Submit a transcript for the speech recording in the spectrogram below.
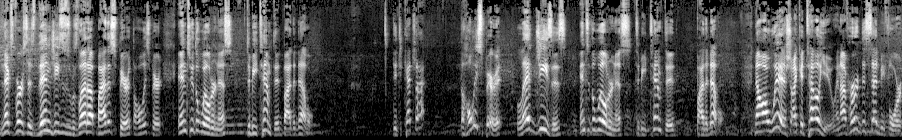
Next verse says, Then Jesus was led up by the Spirit, the Holy Spirit, into the wilderness to be tempted by the devil. Did you catch that? The Holy Spirit led Jesus into the wilderness to be tempted by the devil. Now, I wish I could tell you, and I've heard this said before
